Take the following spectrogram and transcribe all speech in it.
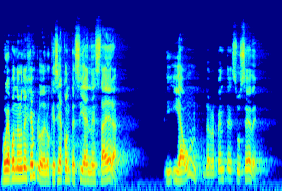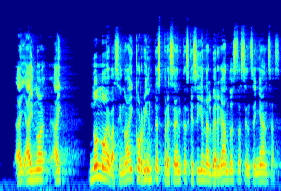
Voy a poner un ejemplo de lo que sí acontecía en esta era. Y, aún de repente sucede. Hay, no, hay no nuevas, sino hay corrientes presentes que siguen albergando estas enseñanzas.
